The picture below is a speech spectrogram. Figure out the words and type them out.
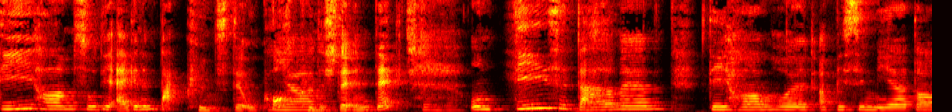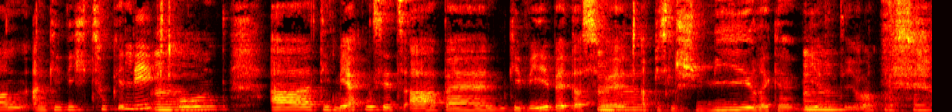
die haben so die eigenen Backkünste und Ja, Kochkünste stimmt. entdeckt. Stimmt, ja. Und diese Damen, die haben halt ein bisschen mehr dann an Gewicht zugelegt Mhm. und äh, die merken es jetzt auch beim Gewebe, dass halt Mhm. ein bisschen schwieriger wird, ja. Das sind-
